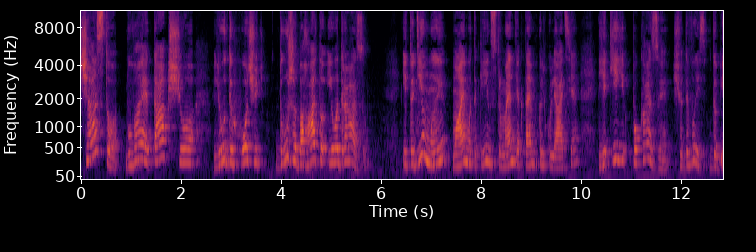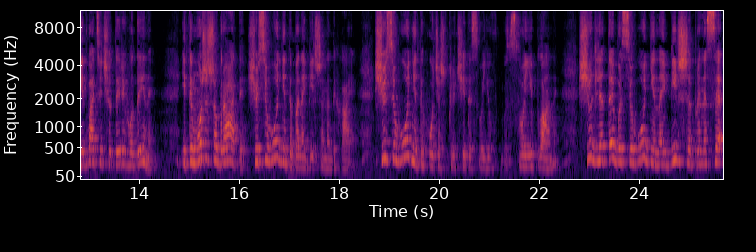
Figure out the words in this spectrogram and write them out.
Часто буває так, що люди хочуть дуже багато і одразу. І тоді ми маємо такий інструмент, як тайм-калькуляція, який показує, що дивись, в добі 24 години. І ти можеш обрати, що сьогодні тебе найбільше надихає, що сьогодні ти хочеш включити свої, свої плани, що для тебе сьогодні найбільше принесе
